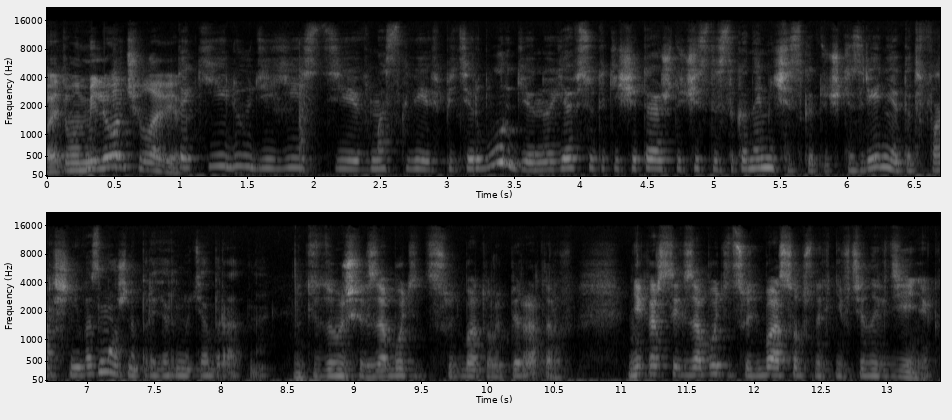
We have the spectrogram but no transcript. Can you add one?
Поэтому ну, миллион человек. Такие люди есть и в Москве, и в Петербурге, но я все-таки считаю, что чисто с экономической точки зрения этот фарш невозможно провернуть обратно. Ну, ты думаешь, их заботит судьба туроператоров? Мне кажется, их заботит судьба собственных нефтяных денег.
